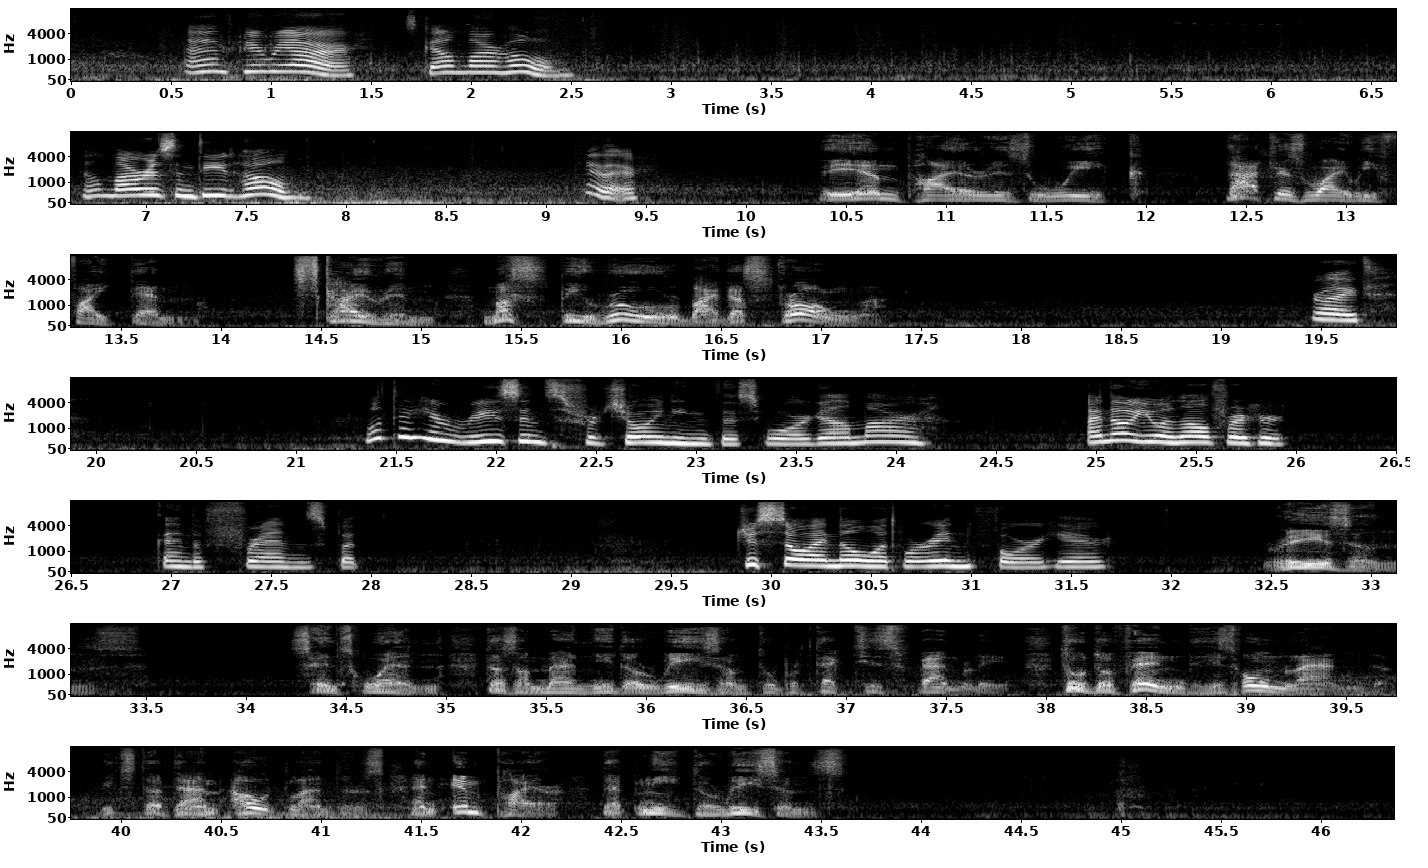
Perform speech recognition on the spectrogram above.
And here we are. Skelmar home. Elmar is indeed home. Hey there. The Empire is weak. That is why we fight them. Skyrim must be ruled by the strong. Right. What are your reasons for joining this war, Galmar? I know you and Alfred are kind of friends, but just so I know what we're in for here. Reasons. Since when does a man need a reason to protect his family, to defend his homeland? It's the damn Outlanders and Empire that need the reasons.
